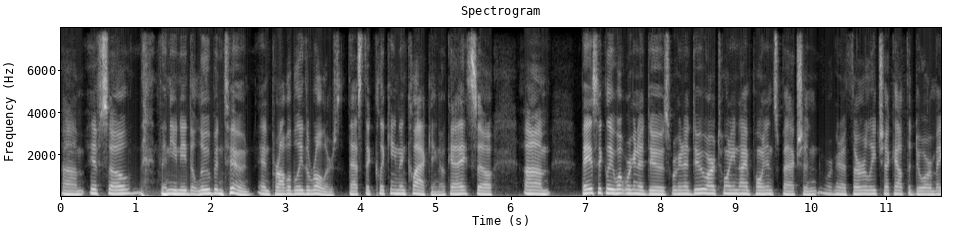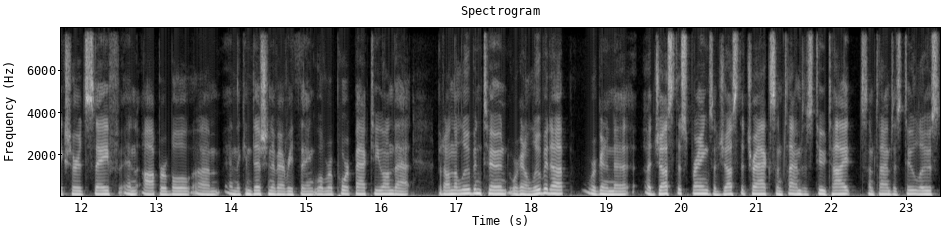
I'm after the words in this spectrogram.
Um, if so, then you need to lube and tune and probably the rollers. That's the clicking and clacking. Okay. So um, basically, what we're going to do is we're going to do our 29 point inspection. We're going to thoroughly check out the door, make sure it's safe and operable um, and the condition of everything. We'll report back to you on that. But on the lube and tune, we're going to lube it up. We're going to adjust the springs, adjust the tracks. Sometimes it's too tight, sometimes it's too loose.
